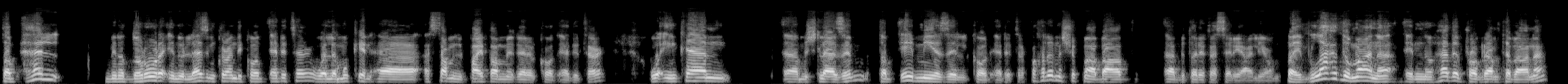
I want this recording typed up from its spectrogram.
طب هل من الضرورة إنه لازم يكون عندي code editor ولا ممكن أستعمل ال Python من غير ال code editor وإن كان مش لازم طب إيه ميزة ال code editor فخلونا نشوف مع بعض بطريقة سريعة اليوم. طيب لاحظوا معنا إنه هذا ال program تبعنا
